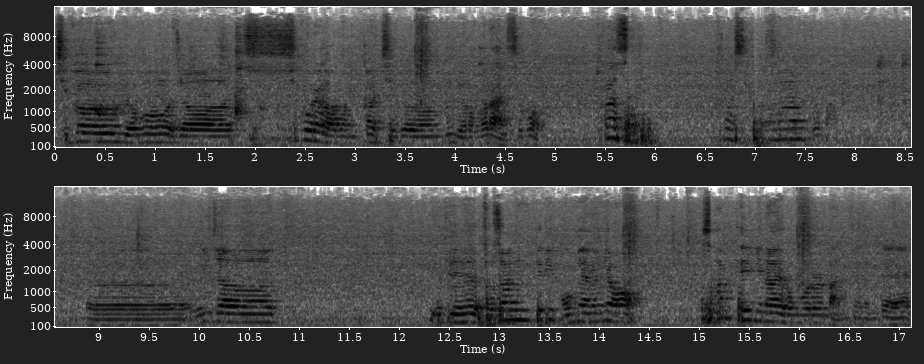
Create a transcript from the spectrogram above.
지금 요거 저 시골에 가보니까 지금은 이런 걸 안 쓰고 플라스틱 플라스틱 쓰는 거 많아요. 어, 우리 저 이렇게 조상들이 보면은요 삼택이나 이런 거를 만드는데 네.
